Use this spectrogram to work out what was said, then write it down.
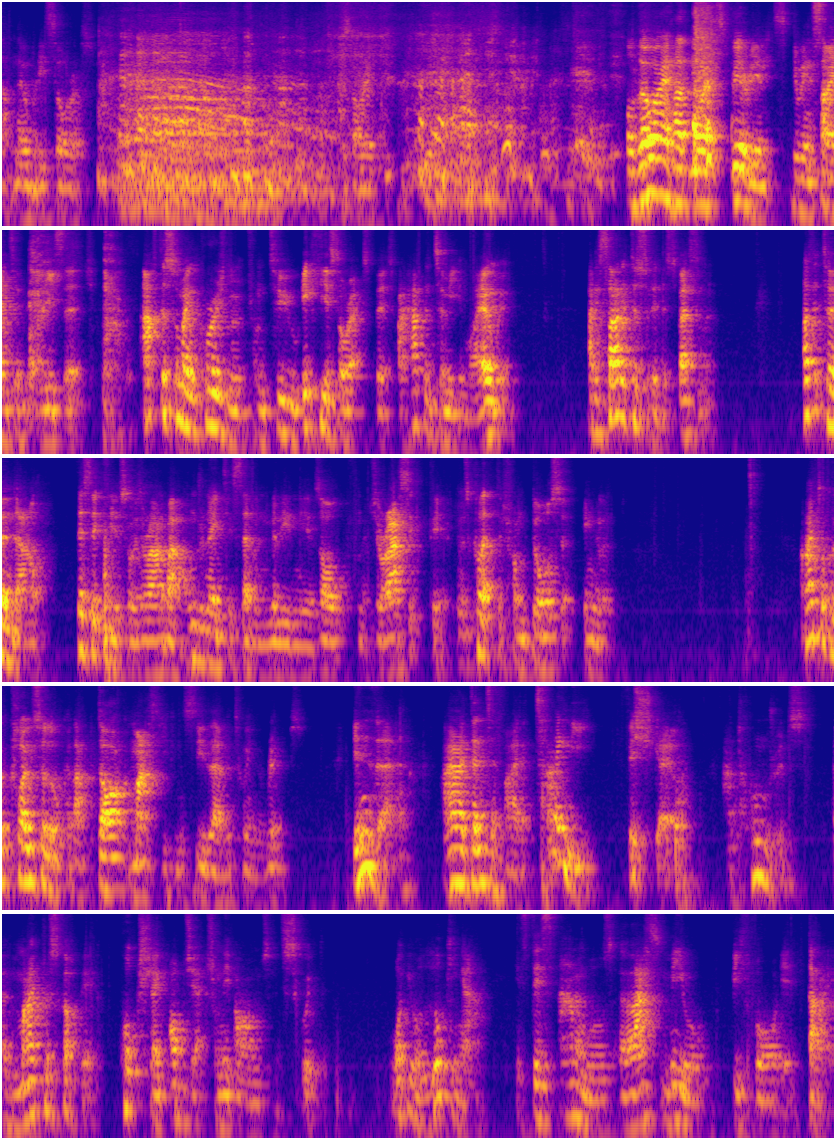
that nobody saw us. Sorry. Although I had no experience doing scientific research, after some encouragement from two ichthyosaur experts I happened to meet in Wyoming, I decided to study the specimen. As it turned out, this ichthyosaur is around about 187 million years old from the Jurassic period. It was collected from Dorset, England. I took a closer look at that dark mass you can see there between the ribs. In there, I identified a tiny fish scale and hundreds of microscopic hook-shaped objects from the arms of squid. What you're looking at is this animal's last meal before it died.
